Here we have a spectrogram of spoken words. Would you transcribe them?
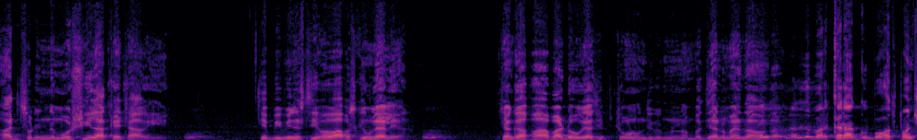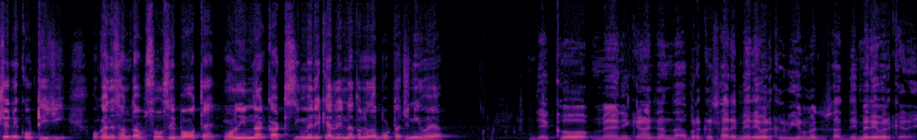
ਅੱਜ ਥੋੜੀ ਨਮੋਸ਼ੀ ਇਲਾਕੇ 'ਚ ਆ ਗਈ ਹੈ। ਕਿ ਬੀਬੀ ਨੇ ਅਸਤੀਫਾ ਵਾਪਸ ਕਿਉਂ ਲੈ ਲਿਆ? ਚੰਗਾ ਫਾ ਵੱਡ ਹੋ ਗਿਆ ਸੀ ਚੋਣ ਹੁੰਦੀ ਕੋਈ ਵਧੀਆ ਨੁਮਾਇੰਦਾ ਆਉਂਦਾ ਉਹਨਾਂ ਦੇ ਤਾਂ ਵਰਕਰ ਆਗੂ ਬਹੁਤ ਪਹੁੰਚੇ ਨੇ ਕੋਠੀ ਜੀ। ਉਹ ਕਹਿੰਦੇ ਸਾਨੂੰ ਤਾਂ ਅਫਸੋਸ ਹੀ ਬਹੁਤ ਹੈ। ਹੁਣ ਇੰਨਾ ਕੱਟ ਸੀ ਮੇਰੇ ਖਿਆਲ ਇੰਨਾ ਤਾਂ ਉਹਨਾਂ ਦਾ ਵੋਟਾਂ 'ਚ ਨਹੀਂ ਹੋਇਆ। ਦੇਖੋ ਮੈਂ ਨਹੀਂ ਕਹਿਣਾ ਚਾਹੁੰਦਾ ਵਰਕਰ ਸਾਰੇ ਮੇਰੇ ਵਰਕਰ ਵੀ ਹਨ ਉਹਨਾਂ ਚੋਂ ਸੱਦੇ ਮੇਰੇ ਵਰਕਰ ਹੈ।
